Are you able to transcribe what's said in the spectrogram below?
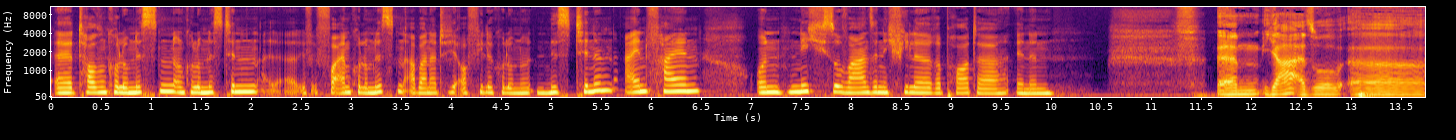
äh, tausend Kolumnisten und Kolumnistinnen, äh, vor allem Kolumnisten, aber natürlich auch viele Kolumnistinnen einfallen und nicht so wahnsinnig viele ReporterInnen. Ähm, ja, also äh,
